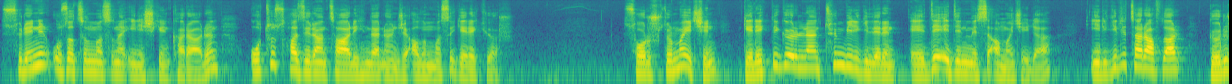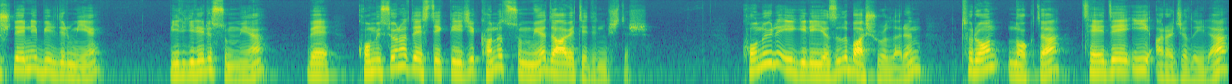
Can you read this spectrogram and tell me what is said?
sürenin uzatılmasına ilişkin kararın 30 Haziran tarihinden önce alınması gerekiyor. Soruşturma için gerekli görülen tüm bilgilerin elde edilmesi amacıyla ilgili taraflar görüşlerini bildirmeye, bilgileri sunmaya ve komisyona destekleyici kanıt sunmaya davet edilmiştir. Konuyla ilgili yazılı başvuruların tron.tdi aracılığıyla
